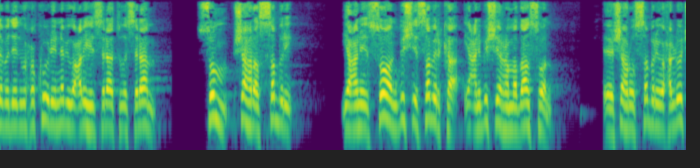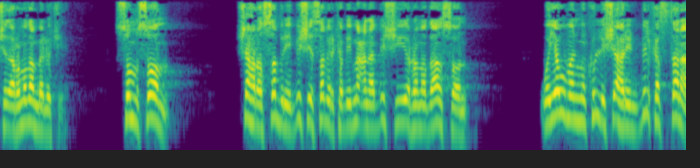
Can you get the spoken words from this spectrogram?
dabadeed wuxuu ku yidhi nabigu calayhi salaatu wasalaam sum shahra asabri yacni soon bishii sabirka yacni bishii ramadaan soon shahru sabri waxaa loo jeedaa ramadaan baa loo jeeda sum soom shahra sabri bishii sabirka bimacnaa bishii ramadaan soon wa yowman min kulli shahrin bil kastana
